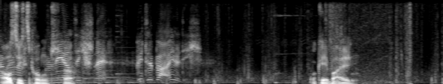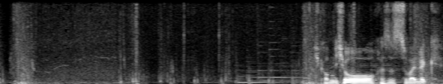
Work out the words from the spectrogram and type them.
Aussichtspunkt, ja. sich schnell. Bitte beeil dich. Okay, beeilen. Ich komme nicht hoch, es ist zu weit weg.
